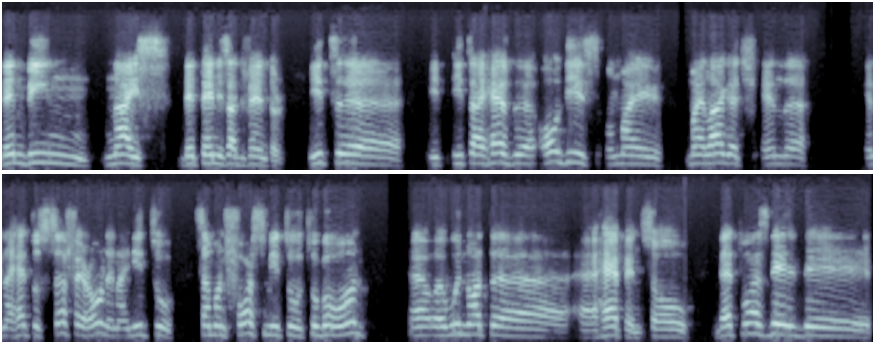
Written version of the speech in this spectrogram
than being nice. The tennis adventure. It uh, it, it I had uh, all this on my my luggage and uh, and I had to suffer on, and I need to someone forced me to, to go on, uh, would not uh, uh, happen. So that was the, the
